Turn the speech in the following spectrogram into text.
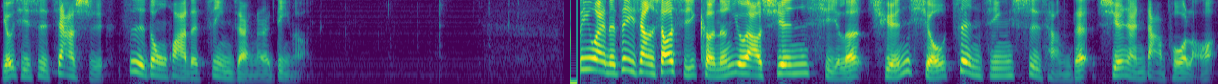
尤其是驾驶自动化的进展而定了。另外呢，这一项消息可能又要掀起了全球震惊市场的轩然大波了哦。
